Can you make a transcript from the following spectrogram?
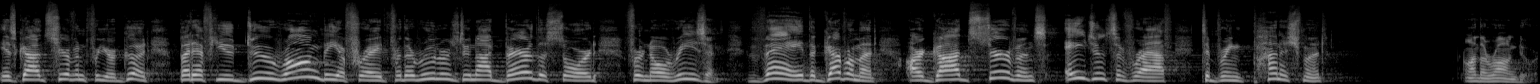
is God's servant for your good. But if you do wrong, be afraid, for the rulers do not bear the sword for no reason. They, the government, are God's servants, agents of wrath, to bring punishment on the wrongdoer.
